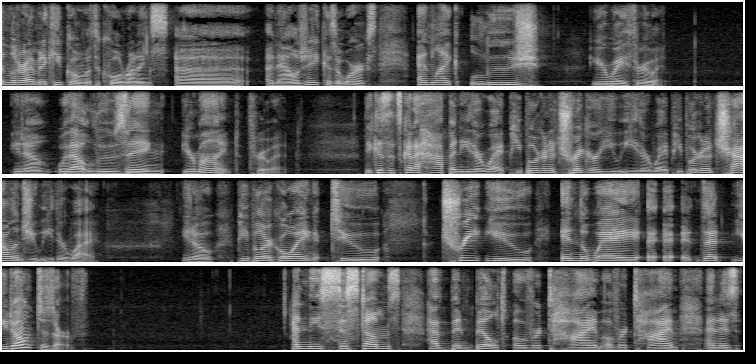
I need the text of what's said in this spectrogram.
And literally, I'm going to keep going with the cool runnings uh, analogy because it works. And like, luge your way through it, you know, without losing your mind through it. Because it's going to happen either way. People are going to trigger you either way. People are going to challenge you either way. You know, people are going to treat you in the way eh, eh, eh, that you don't deserve. And these systems have been built over time, over time. And as,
